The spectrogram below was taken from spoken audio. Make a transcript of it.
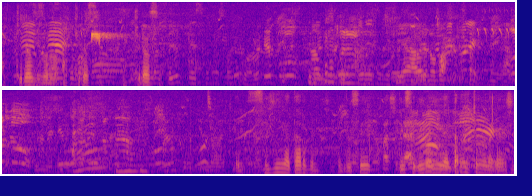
Asqueroso, no, asqueroso, asqueroso. Ya, ahora no pasa. El TC llega tarde. TC dice que llega tarde choca la cabeza.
